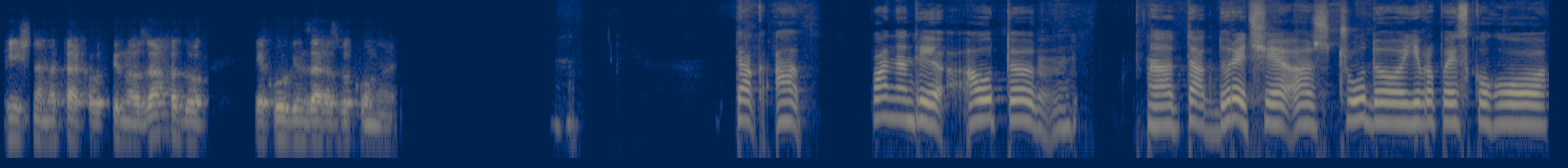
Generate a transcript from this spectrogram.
стратегічна мета колективного заходу, яку він зараз виконує. Так, а пане Андрію, а от е, е, так, до речі, а щодо Європейського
